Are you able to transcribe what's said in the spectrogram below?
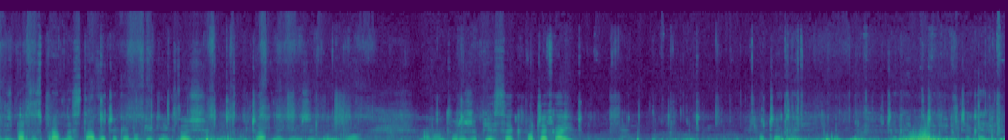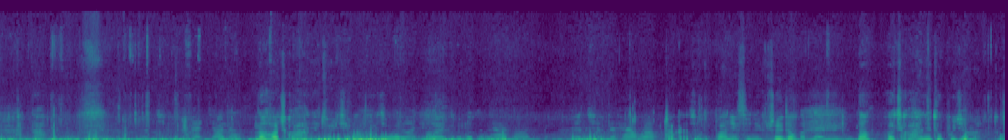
kiedyś bardzo sprawne stawy. Czekaj, bo biegnie ktoś. Czarny, wiem, żeby nie było awantury, że piesek. Poczekaj. Poczekaj. Poczekaj, poczekaj, poczekaj. No chodź kochanie, tu idziemy. Czekajcie, panie sobie niech przejdą. No chodź kochanie, tu pójdziemy. Tu,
